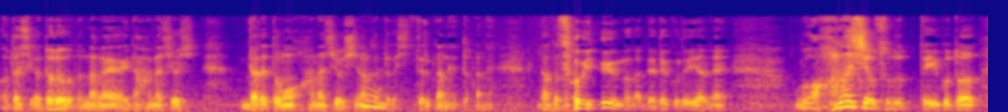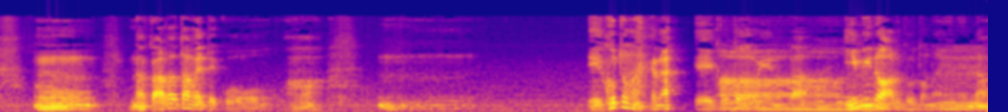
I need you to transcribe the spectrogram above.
私がどれほど長い間話をし誰とも話をしなかったか知ってるかねとかね。なんかそういうのが出てくるやね。うわ話をするっていうことはうんなんか改めてこうああええことなんやな。ええことを言うのが意味のあることなんやねんな。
